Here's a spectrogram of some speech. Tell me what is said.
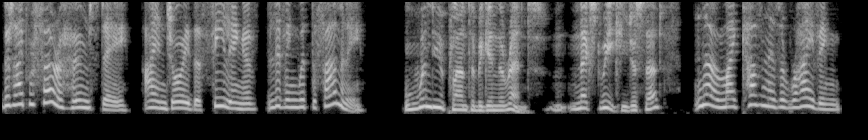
but I prefer a homestay. I enjoy the feeling of living with the family. When do you plan to begin the rent? Next week, you just said? No, my cousin is arriving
